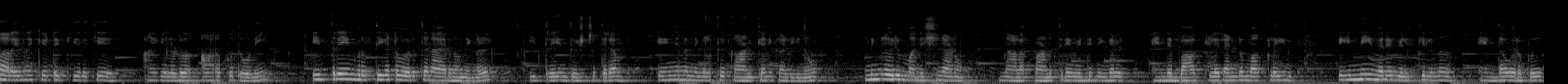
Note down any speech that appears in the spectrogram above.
പറയുന്ന കേട്ട് ഗീതയ്ക്ക് അയാളോട് അറപ്പ് തോന്നി. ഇത്രയും വൃത്തികെട്ട ഒരുത്തനായിരുന്നു നിങ്ങൾ. ഇത്രയും ദുഷ്ടതരം എങ്ങനെ നിങ്ങൾക്ക് കാണിക്കാൻ കഴിയുന്നു? നിങ്ങളൊരു മനുഷ്യനാണോ? നാളെ പണത്തിന് വേണ്ടി നിങ്ങൾ എന്റെ ബാക്കിയുള്ള രണ്ട് മക്കളെയും എന്നെയും വരെ വിൽക്കില്ലെന്ന് എന്താ ഉറപ്പ്?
